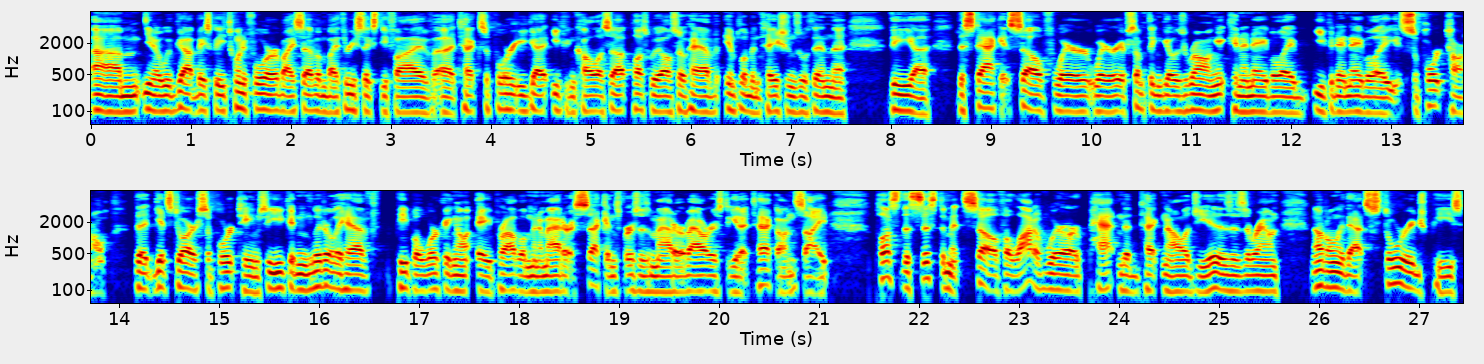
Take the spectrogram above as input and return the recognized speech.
Um, you know we've got basically twenty four by seven by three sixty five uh, tech support. You got you can call us up. Plus we also have implementations within the the uh, the stack itself where where if something goes wrong, it can enable a you can enable a support tunnel that gets to our support team. So you can literally have people working on a problem in a matter of seconds versus a matter of hours to get a tech on site. Plus, the system itself, a lot of where our patented technology is, is around not only that storage piece,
